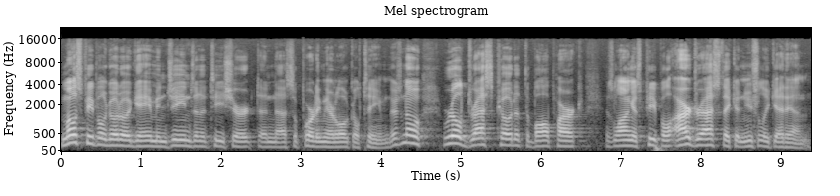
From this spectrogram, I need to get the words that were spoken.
Most people go to a game in jeans and a t shirt and uh, supporting their local team. There's no real dress code at the ballpark. As long as people are dressed, they can usually get in.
